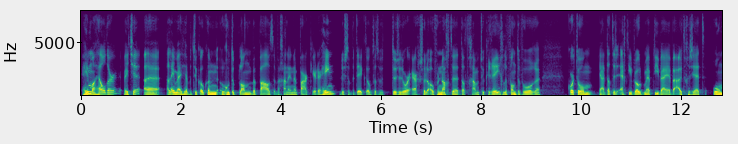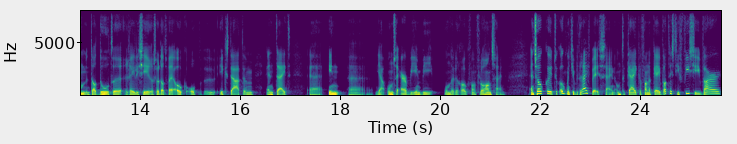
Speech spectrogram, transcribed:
helemaal helder, weet je. Uh, alleen wij hebben natuurlijk ook een routeplan bepaald. We gaan in een paar keer erheen, dus dat betekent ook dat we tussendoor ergens zullen overnachten. Dat gaan we natuurlijk regelen van tevoren. Kortom, ja, dat is echt die roadmap die wij hebben uitgezet om dat doel te realiseren, zodat wij ook op uh, x datum en tijd uh, in ja, onze Airbnb onder de rook van Florence zijn. En zo kun je natuurlijk ook met je bedrijf bezig zijn om te kijken van oké, wat is die visie? Waar,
